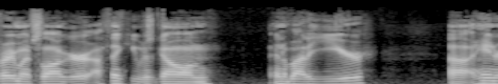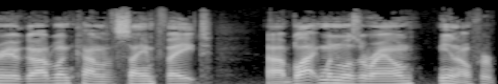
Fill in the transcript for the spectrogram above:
very much longer. I think he was gone in about a year. Uh, Henry O. Godwinn, kind of the same fate. Uh, Blackman was around, you know, for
